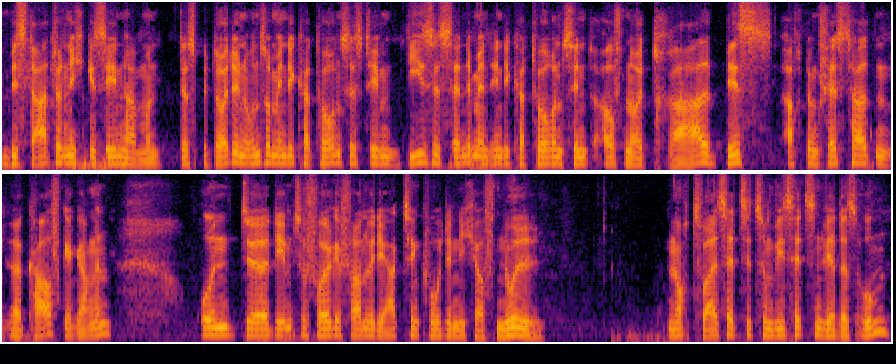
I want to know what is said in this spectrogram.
bis dato nicht gesehen haben. Und das bedeutet in unserem Indikatorensystem, diese Sentiment-Indikatoren sind auf neutral bis, Achtung, festhalten, äh, Kauf gegangen. Und äh, demzufolge fahren wir die Aktienquote nicht auf Null. Noch zwei Sätze zum, wie setzen wir das um?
